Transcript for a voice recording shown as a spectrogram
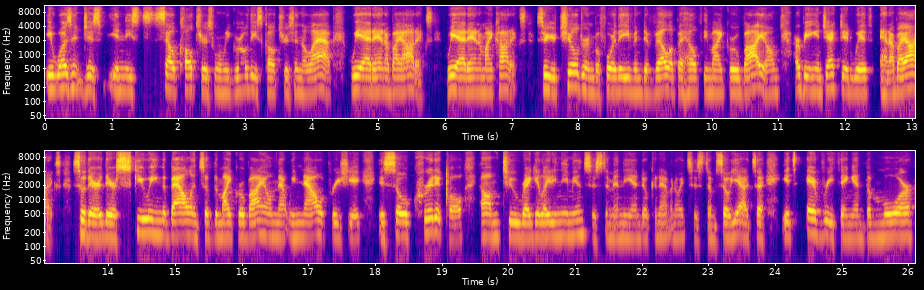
It wasn't just in these cell cultures when we grow these cultures in the lab, we add antibiotics, we add antimycotics. So your children, before they even develop a healthy microbiome, are being injected with antibiotics. So they're they're skewing the balance of the microbiome that we now appreciate is so critical um, to regulating the immune system and the endocannabinoid system. So yeah, it's a it's everything and the more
